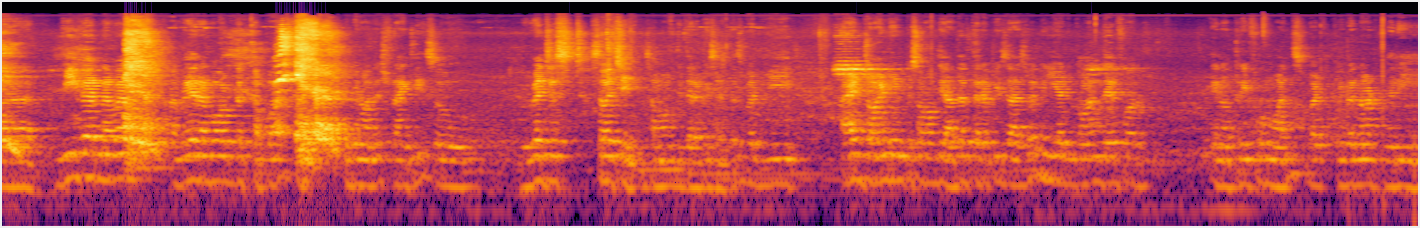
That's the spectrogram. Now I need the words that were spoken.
Uh, we were never aware about the CAPAAR, to be honest, frankly. So we were just searching some of the therapy centers, but we I had joined him to some of the other therapies as well. He had gone there for you know three four months, but we were not very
